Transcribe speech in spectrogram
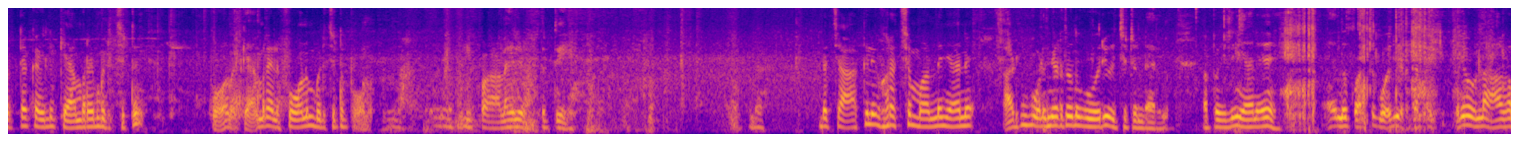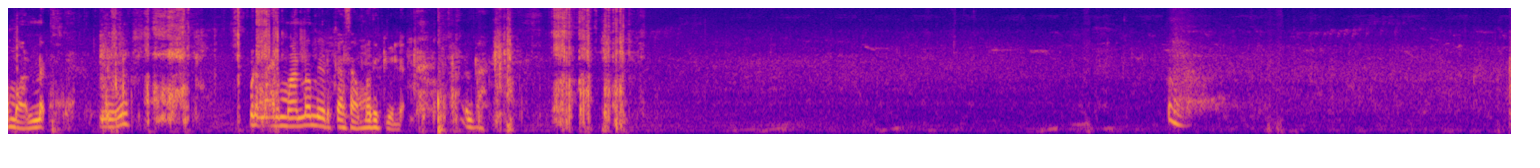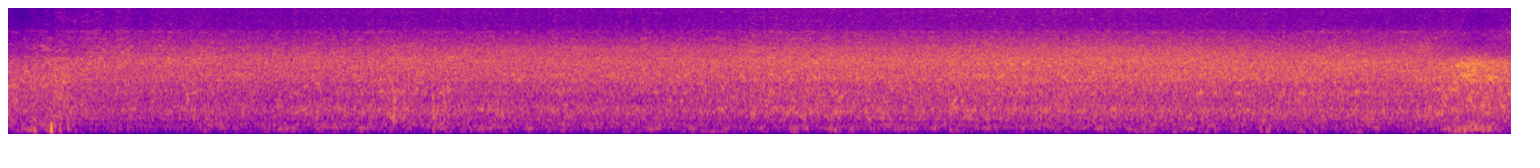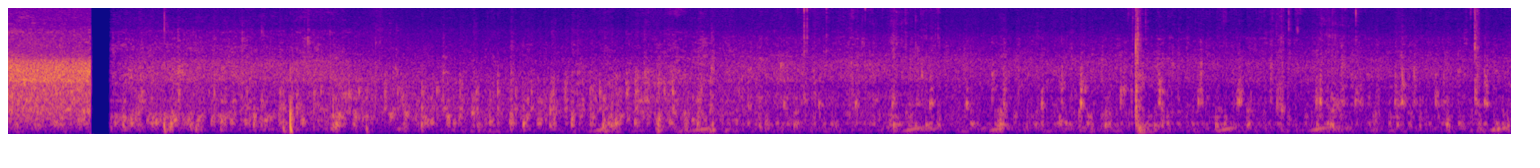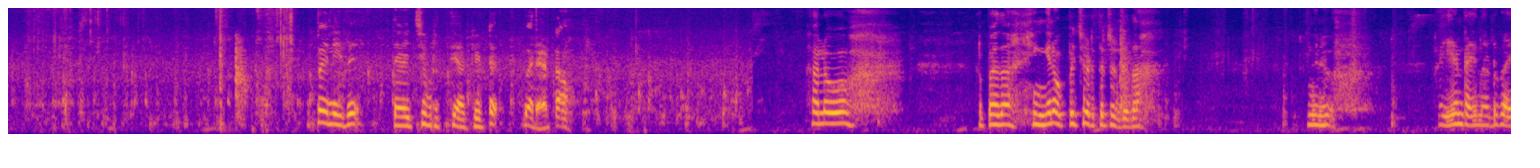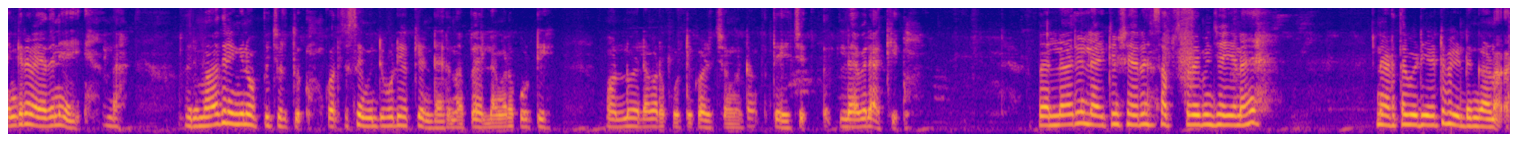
ഒറ്റ കയ്യിൽ ക്യാമറയും പിടിച്ചിട്ട് പോകണം ക്യാമറയല്ല ഫോണും പിടിച്ചിട്ട് പോകണം ഈ പാളയിൽ എടുത്തിട്ടേ. ഇവിടെ ചാക്കിൽ കുറച്ച് മണ്ണ് ഞാൻ അടുപ്പ് പൊളിഞ്ഞെടുത്തത് കോരി വെച്ചിട്ടുണ്ടായിരുന്നു. അപ്പോൾ ഇത് ഞാൻ അതിന് കുറച്ച് കോരി എടുക്കട്ടെ ഇത്രയേ ഉള്ള ആകെ മണ്ണ്. ഇവിടെ ആരും മണ്ണൊന്നും എടുക്കാൻ സമ്മതിക്കില്ല എന്താ അപ്പോൾ ഇനി ഇത് തേച്ച് വൃത്തിയാക്കിയിട്ട് വരാം കേട്ടോ ഹലോ അപ്പോൾ ഇതാ ഇങ്ങനെ ഒപ്പിച്ചെടുത്തിട്ടുണ്ട് ഇതാ. ഇങ്ങനെ അയ്യണ്ടായി നട്ട് ഭയങ്കര വേദനയായി. എന്താ ഒരുമാതിരി ഇങ്ങനെ ഒപ്പിച്ചെടുത്തു. കുറച്ച് സിമെന്റ് പൊടിയൊക്കെ ഉണ്ടായിരുന്നു. അപ്പോൾ എല്ലാം കൂടെ കൂട്ടി മണ്ണും എല്ലാം കൂടെ കൂട്ടി കുഴച്ച് അങ്ങോട്ട് തേച്ച് ലെവലാക്കി. അപ്പോൾ എല്ലാവരും ലൈക്കും ഷെയറും സബ്സ്ക്രൈബും ചെയ്യണേ. ഇനി അടുത്ത വീഡിയോ ആയിട്ട് വീണ്ടും കാണാം.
